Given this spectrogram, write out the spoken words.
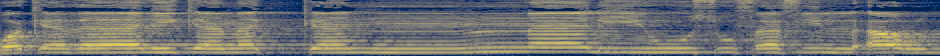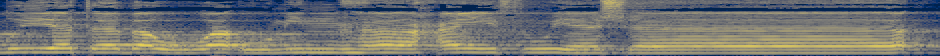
وكذلك مكنا ليوسف في الأرض يتبوأ منها حيث يشاء.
